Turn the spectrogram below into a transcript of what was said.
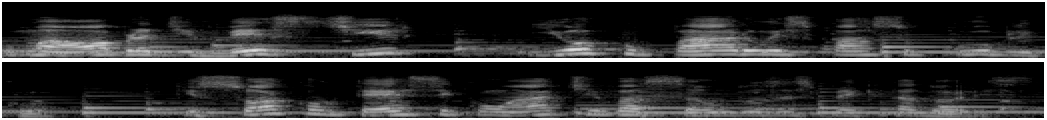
Uma obra de vestir e ocupar o espaço público, que só acontece com a ativação dos espectadores.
